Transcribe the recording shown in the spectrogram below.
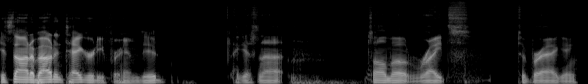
It's not about integrity for him, dude. I guess not. It's all about rights to bragging.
